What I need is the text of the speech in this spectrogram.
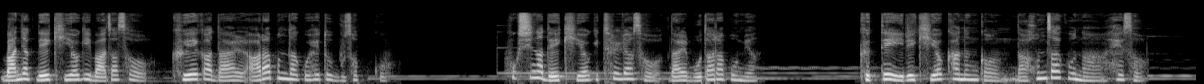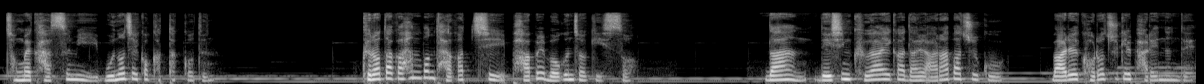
만약 내 기억이 맞아서 그 애가 날 알아본다고 해도 무섭고 혹시나 내 기억이 틀려서 날 못 알아보면 그때 일을 기억하는 건 나 혼자구나 해서 정말 가슴이 무너질 것 같았거든. 그러다가 한 번 다 같이 밥을 먹은 적이 있어. 난 내심 그 아이가 날 알아봐주고 말을 걸어주길 바랬는데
